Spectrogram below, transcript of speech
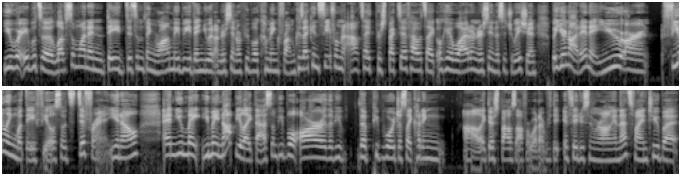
you were able to love someone and they did something wrong, maybe then you would understand where people are coming from. Because I can see it from an outside perspective how it's like, okay, well, I don't understand the situation, but you're not in it. You aren't feeling what they feel so it's different you know and you may you may not be like that some people are the people the people who are just like cutting uh, like their spouse off or whatever if they, if they do something wrong and that's fine too but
